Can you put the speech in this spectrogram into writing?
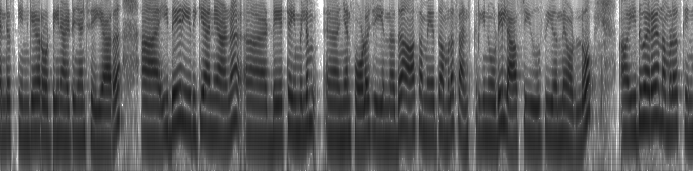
എന്റെ സ്കിൻ കെയർ റൊട്ടീനായിട്ട് ഞാൻ ചെയ്യാറ്. ഇതേ രീതിക്ക് തന്നെയാണ് ഡേ ടൈമിലും ഞാൻ ഫോളോ ചെയ്യുന്നത്. ആ സമയത്ത് നമ്മൾ സൺസ്ക്രീൻ കൂടി ലാസ്റ്റ് യൂസ് ചെയ്യുന്നേ ഉള്ളൂ. ഇതുവരെ നമ്മൾ സ്കിൻ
